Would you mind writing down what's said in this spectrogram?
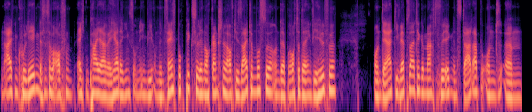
einen alten Kollegen, das ist aber auch schon echt ein paar Jahre her, da ging es um irgendwie um den Facebook-Pixel, der noch ganz schnell auf die Seite musste und der brauchte da irgendwie Hilfe. Und der hat die Webseite gemacht für irgendein Startup und ähm,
